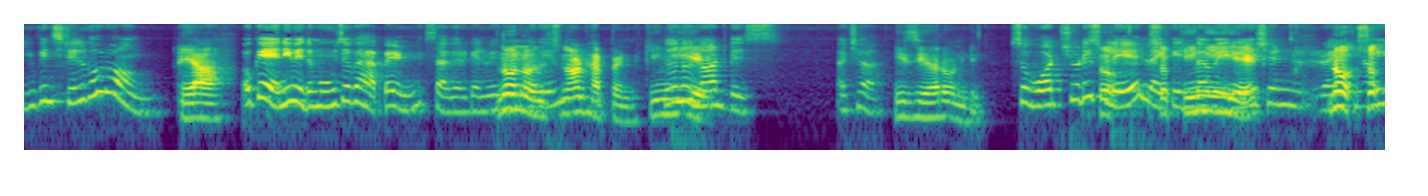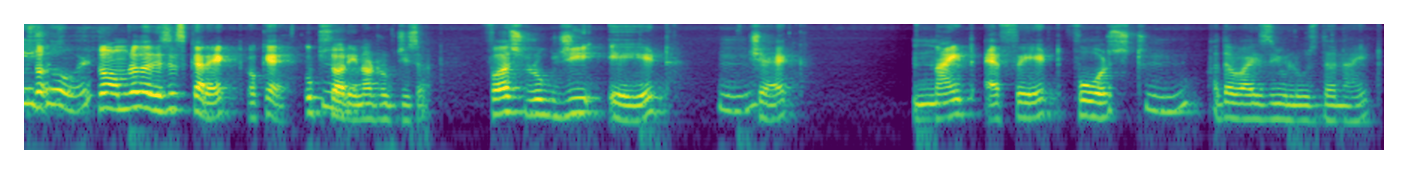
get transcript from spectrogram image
you can still go wrong. Yeah. Okay, anyway, the moves have happened. Sagar, can we No, no, it's not happened. King No, no, e8. not this. Acha. He's here only. So what should he So- play? so Like in king the e8. variation right no, now so you so, showed. so Amruta, this is correct. Okay. Oops, sorry, not rook g7. First rook g8, Hmm. check. Knight f8, forced. Hmm. Otherwise, you lose the knight.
